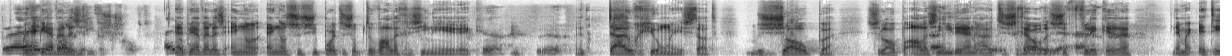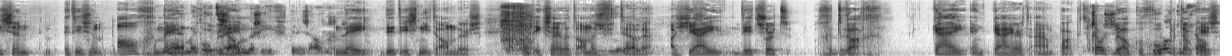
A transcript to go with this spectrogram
Heb jij wel eens-. Heb jij wel eens Engel, Engelse supporters op de wallen gezien, Erik? Ja, ja. Een tuigjongen is dat. Bezopen. Ze lopen alles en iedereen uit te schelden. Ze flikkeren. Nee, maar het is een, het is een algemeen Nee, maar dit is probleem. anders, Yves. Dit is anders. Nee, dit is niet anders. Want ik zou je wat anders vertellen. Als jij dit soort gedrag kei en keihard aanpakt, Zoals welke groep het ook is.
